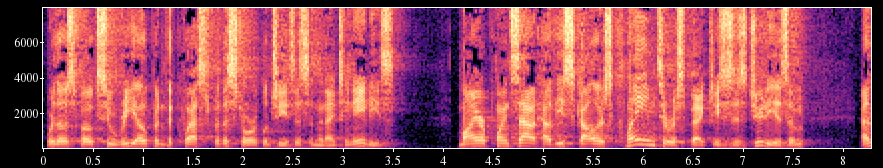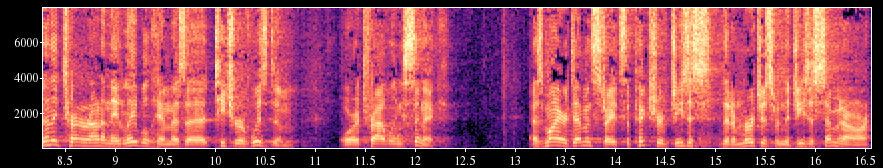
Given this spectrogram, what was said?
were those folks who reopened the quest for the historical Jesus in the 1980s. Meier points out how these scholars claim to respect Jesus' Judaism, and then they turn around and they label him as a teacher of wisdom or a traveling cynic. As Meier demonstrates, the picture of Jesus that emerges from the Jesus Seminar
